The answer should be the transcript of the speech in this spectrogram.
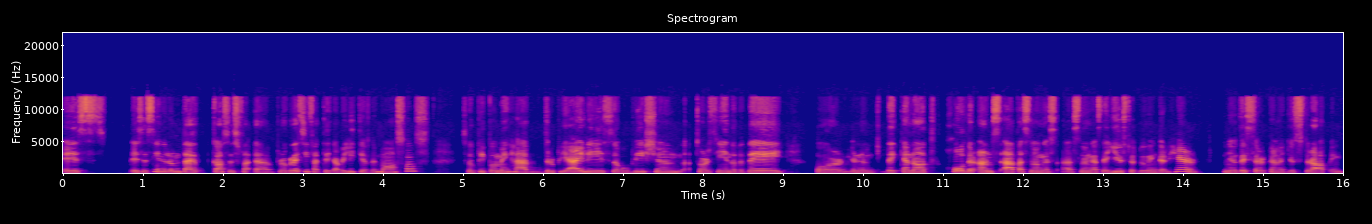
is is a syndrome that causes uh, progressive fatigability of the muscles. So people may have droopy eyelids, double vision towards the end of the day, or you know they cannot hold their arms up as long as as long as they used to do in their hair. You know they start kind of just dropping,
